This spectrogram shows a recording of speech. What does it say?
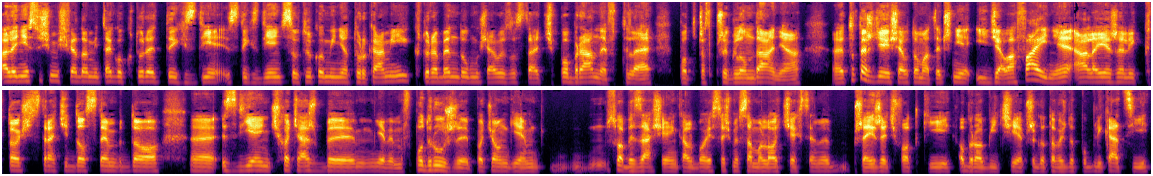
ale nie jesteśmy świadomi tego, które tych z tych zdjęć są tylko miniaturkami, które będą musiały zostać pobrane w tle podczas przeglądania. E, to też dzieje się automatycznie i działa fajnie, ale jeżeli ktoś straci dostęp do e, zdjęć, chociażby, nie wiem, w podróży pociągiem, słaby zasięg, albo jesteśmy w samolocie, chcemy przejrzeć fotki, obrobić je, przygotować do publikacji,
